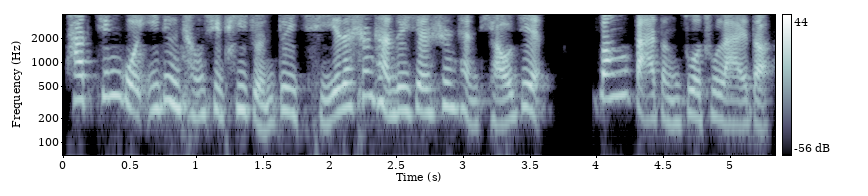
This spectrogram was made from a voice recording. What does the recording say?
它经过一定程序批准，对企业的生产对象、生产条件、方法等做出来的，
